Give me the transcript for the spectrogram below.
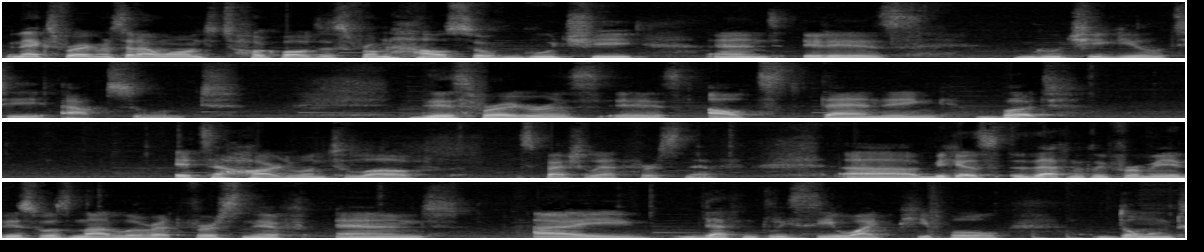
The next fragrance that I want to talk about is from House of Gucci and it is Gucci Guilty Absolute. This fragrance is outstanding, but it's a hard one to love, especially at first sniff. Uh, because definitely for me, this was not love at first sniff, and I definitely see why people don't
